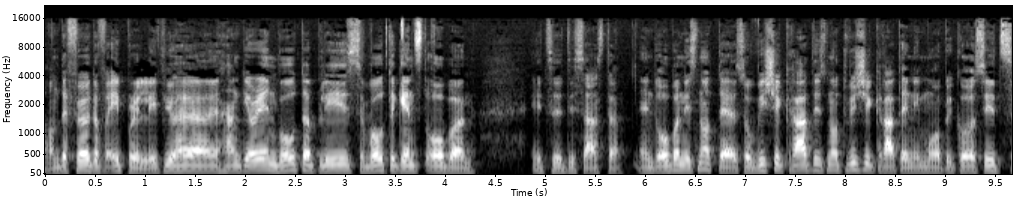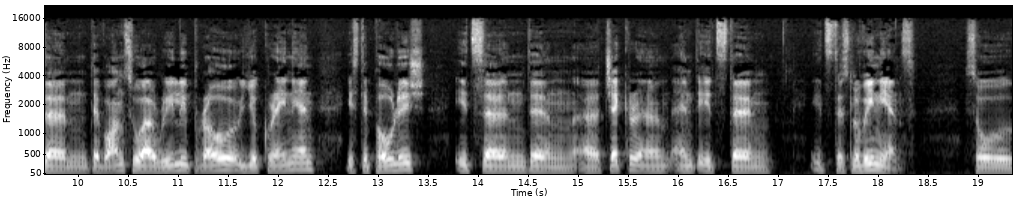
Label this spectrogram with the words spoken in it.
on the 3rd of April. If you are a Hungarian voter, please vote against Orban it's a disaster. And Orban is not there. So Visegrad is not Visegrad anymore because it's um, the ones who are really pro-Ukrainian is the Polish, it's um, the uh, Czech, um, and it's the it's the Slovenians. So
